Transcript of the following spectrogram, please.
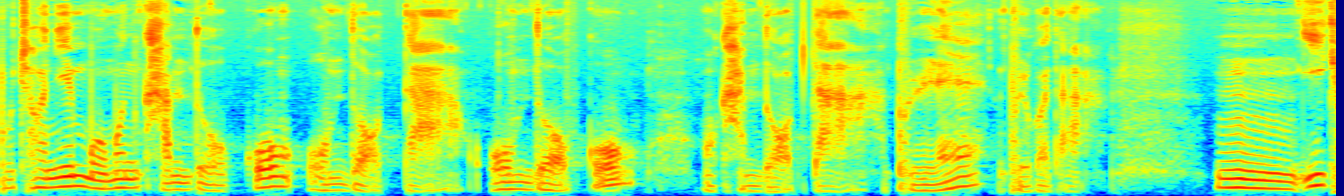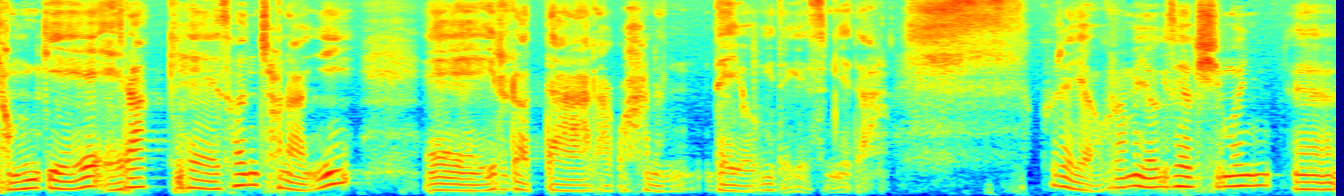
부처님 몸은 감도 없고 옴도 없다. 옴도 없고 어, 감도 없다. 불내 불거다. 음, 이 경계에 애락해선 천왕이 이르렀다라고 하는 내용이 되겠습니다. 그래요. 그러면 여기서 핵심은 어,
